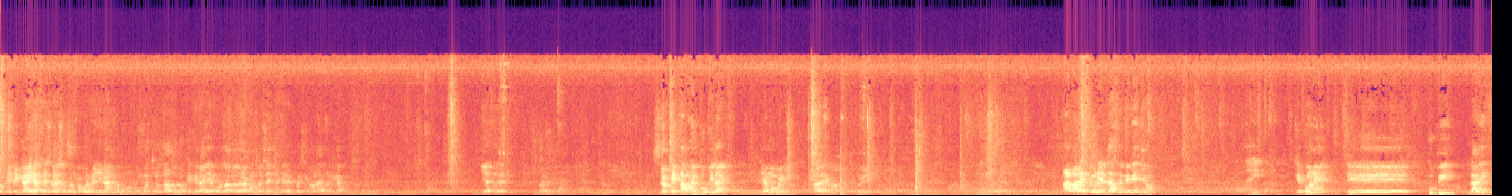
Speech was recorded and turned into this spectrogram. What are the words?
Los que tengáis acceso a eso, por favor, rellenadlo con vuestros datos, los que queráis, acordaros de la contraseña, que después si no la hemos ligado. Y acceder. ¿vale? Los que estamos en Puppy ya hemos venido, ¿vale? Muy bien. Aparece un enlace pequeño que pone eh, Puppy Live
